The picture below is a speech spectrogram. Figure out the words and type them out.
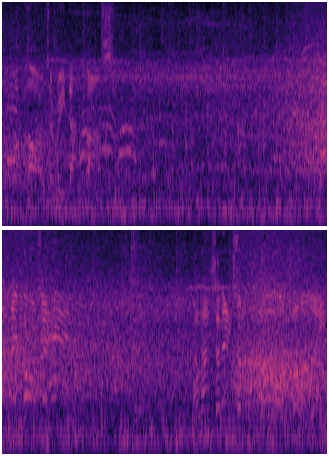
Not hard to read that pass. Can they forge ahead? That's an excellent... Oh, off the line.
